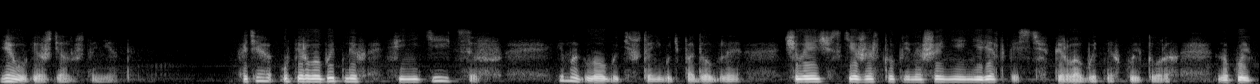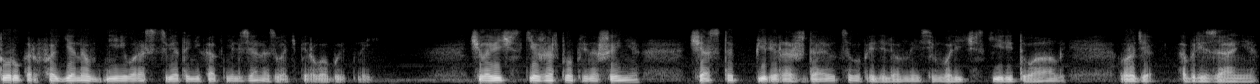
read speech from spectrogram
«Я убежден, что нет. Хотя у первобытных финикийцев и могло быть что-нибудь подобное. Человеческие жертвоприношения не редкость в первобытных культурах, но культуру Карфагена в дни его расцвета никак нельзя назвать первобытной. Человеческие жертвоприношения часто перерождаются в определенные символические ритуалы, вроде обрезания.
